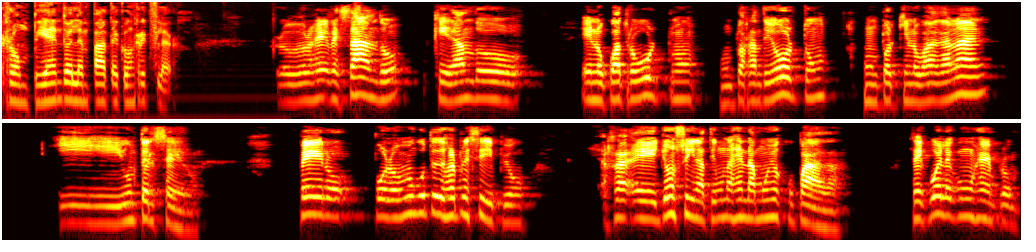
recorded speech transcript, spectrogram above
rompiendo el empate con Ric Flair? regresando, quedando en los cuatro últimos, junto a Randy Orton, junto a quien lo va a ganar, y un tercero. Pero, por lo mismo que usted dijo al principio, eh, John Cena tiene una agenda muy ocupada. Recuerden, un ejemplo,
